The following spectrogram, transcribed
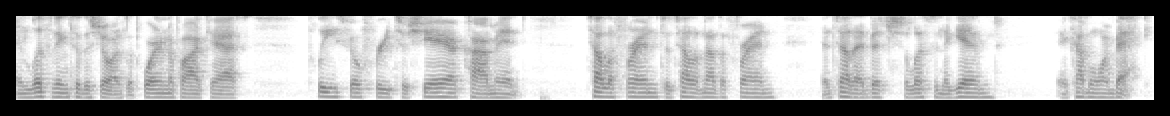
and listening to the show and supporting the podcast. Please feel free to share, comment, tell a friend to tell another friend, and tell that bitch to listen again and come on back.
